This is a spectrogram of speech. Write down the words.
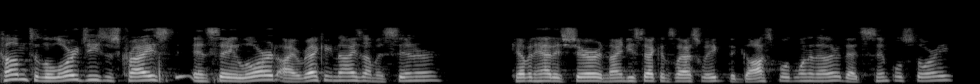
come to the Lord Jesus Christ and say, Lord, I recognize I'm a sinner. Kevin had his share in 90 seconds last week, the gospel with one another, that simple story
